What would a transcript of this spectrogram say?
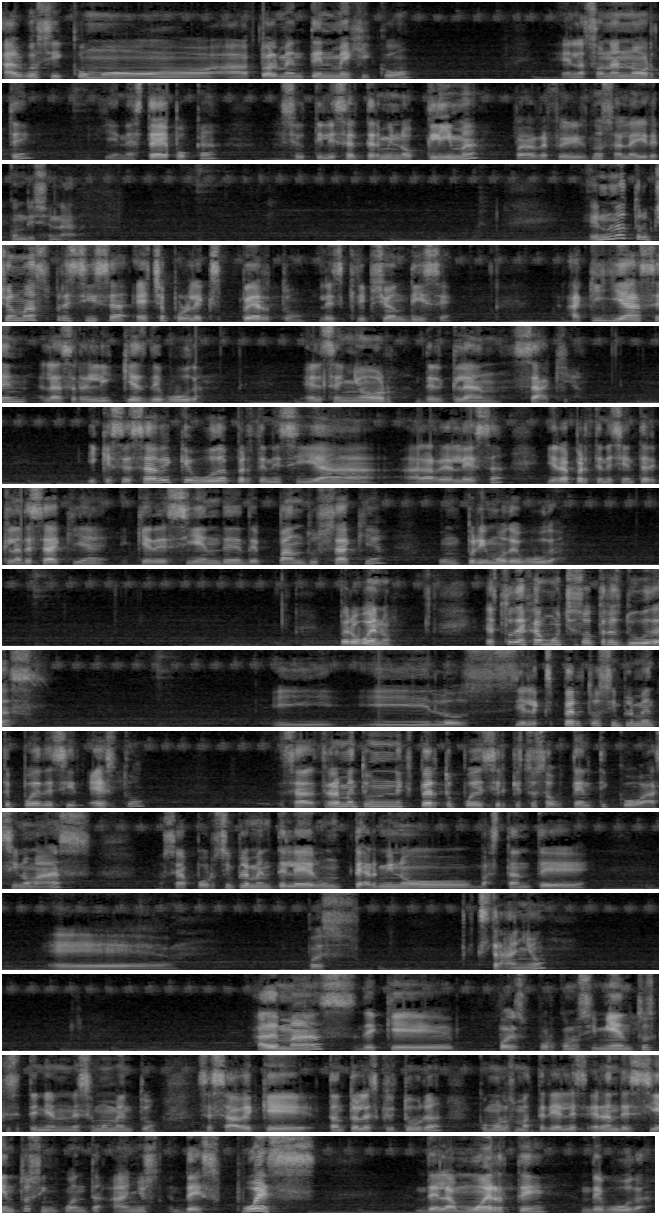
Algo así como actualmente en México, en la zona norte y en esta época, se utiliza el término clima para referirnos al aire acondicionado. En una traducción más precisa hecha por el experto, la inscripción dice, aquí yacen las reliquias de Buda, el señor del clan Sakya, y que se sabe que Buda pertenecía a la realeza y era perteneciente al clan de Sakya que desciende de Pandu Sakya, un primo de Buda. Pero bueno, esto deja muchas otras dudas y, los, si el experto simplemente puede decir esto, o sea, realmente un experto puede decir que esto es auténtico así nomás, o sea, por simplemente leer un término bastante, eh, pues, extraño. Además de que, pues, por conocimientos que se tenían en ese momento, se sabe que tanto la escritura como los materiales eran de 150 años después de la muerte de Buda.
